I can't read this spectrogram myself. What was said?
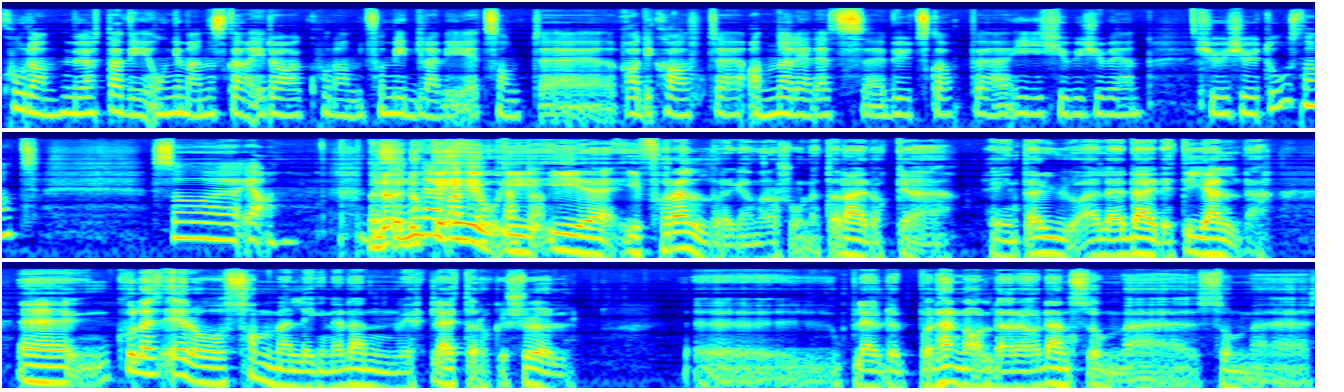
Hvordan møter vi unge mennesker i dag? Hvordan formidler vi et sånt eh, radikalt eh, annerledes eh, budskap i 2021-2022 snart? Så ja. Men dere er jo i, i, i foreldregenerasjonen til de dere har intervjua, eller de dette gjelder. Eh, hvordan er det å sammenligne den virkeligheten dere sjøl opplevde på den alderen, og den som, eh, som eh,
